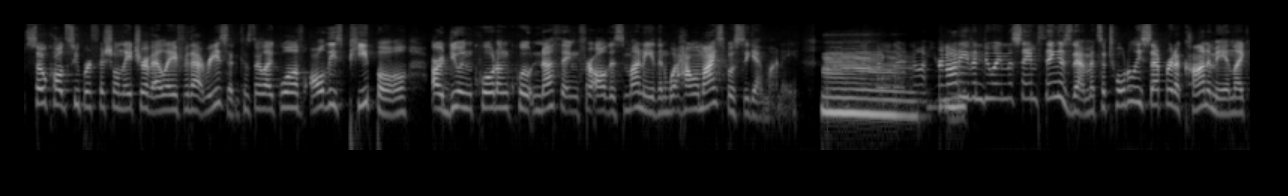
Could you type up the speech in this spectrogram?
so-called superficial nature of LA for that reason because they're like, well, if all these people are doing quote unquote nothing for all this money, then what? How am I supposed to get money? They're not, you're not Mm, even doing the same thing as them. It's a totally separate economy, and like.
